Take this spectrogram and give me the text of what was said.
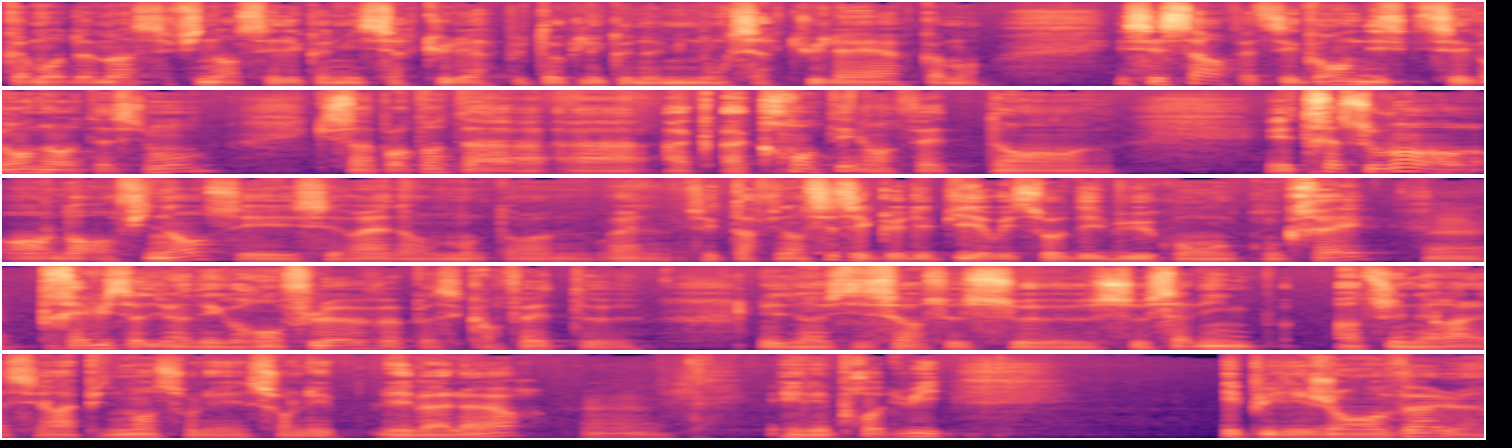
Comment demain c'est financer l'économie circulaire plutôt que l'économie non circulaire Comment Et c'est ça, en fait, ces grandes, ces grandes orientations qui sont importantes à, à, cranter, en fait, dans... Et très souvent en, finance, et c'est vrai dans, le, secteur financier, c'est que des petits ruisseaux au début qu'on crée, mm. très vite ça devient des grands fleuves parce qu'en fait euh, les investisseurs se, se, s'alignent en général assez rapidement sur les, sur les, valeurs mm. et les produits. Et puis les gens en veulent.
